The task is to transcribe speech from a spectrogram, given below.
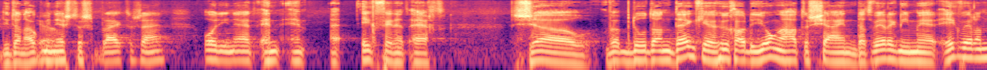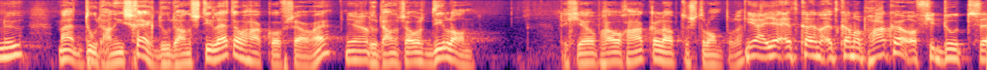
Die dan ook Ja. ministers blijkt te zijn. Ordinair. En, en eh, ik vind het echt... Zo, ik bedoel, dan denk je, Hugo de Jonge had de shine, dat wil ik niet meer, ik wil hem nu. Maar doe dan iets gek, doe dan stiletto hakken of zo, hè? Ja. Doe dan zoals Dylan. Dat je op hoge hakken loopt te strompelen. Ja, ja het, kan, het kan op hakken of je doet... eh,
